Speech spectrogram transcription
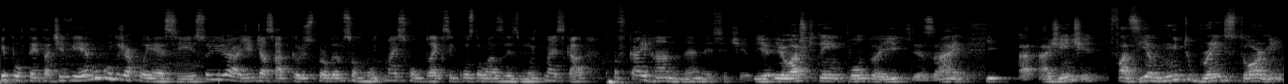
E por tentativa e erro, o mundo já conhece isso e já, a gente já sabe que hoje os problemas são muito mais complexos e custam às vezes muito mais caro para ficar errando, né, nesse tipo. E eu acho que tem um ponto aí de design que a, a gente fazia muito brainstorming,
